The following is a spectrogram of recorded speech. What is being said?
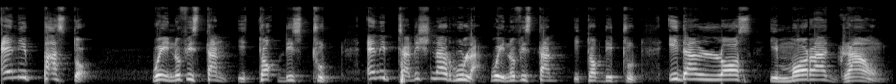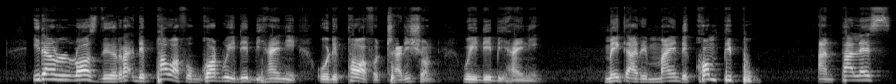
Any pastor wey e no fit stand he talk this truth any traditional ruler wey e no fit stand e talk the truth. E don lost e moral ground. E don lost the the power for god wey e dey behind it or the power for tradition wey e dey behind it. Make i remind the come people and palace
